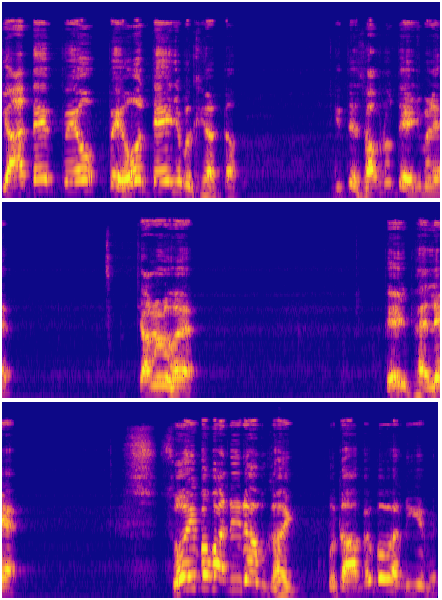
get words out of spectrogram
ਜਾਤੇ ਪਿਓ ਪਿਓ ਤੇਜ ਬਖਿਆਤਾ ਜਿੱਤੇ ਸਭ ਨੂੰ ਤੇਜ ਮਿਲਿਆ। ਚਾਨਣ ਹੋਇਆ, ਤੇਜ ਫੈਲਿਆ। ਸੋਈ ਭਵਾਨੀ ਨਾਮ ਕਹਾਈ, ਉਹ ਤਾਂ ਆਪੇ ਭਵਾਨੀ ਹੈ ਫਿਰ।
